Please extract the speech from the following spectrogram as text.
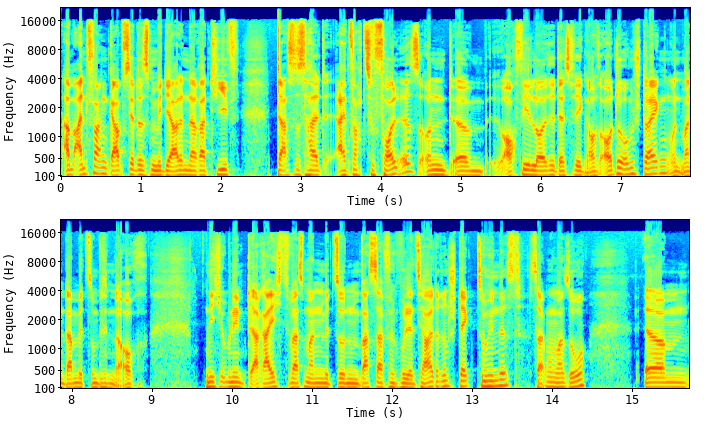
Am Anfang gab es ja das mediale Narrativ, dass es halt einfach zu voll ist und ähm, auch viele Leute deswegen aufs Auto umsteigen und man damit so ein bisschen auch nicht unbedingt erreicht, was man mit so einem, was da für ein Potenzial drin steckt, zumindest, sagen wir mal so. Ähm,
